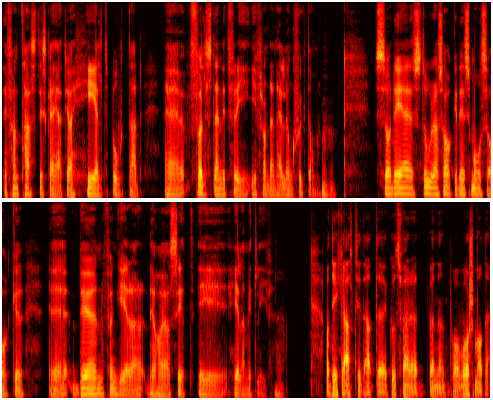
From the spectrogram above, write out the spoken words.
det fantastiska är att jag är helt botad, eh, fullständigt fri ifrån den här lungsjukdomen. Mm. Så det är stora saker, det är små saker. Eh, bön fungerar, det har jag sett i hela mitt liv. Ja. Och det är inte alltid att uh, Guds färre bönen på vår småte.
